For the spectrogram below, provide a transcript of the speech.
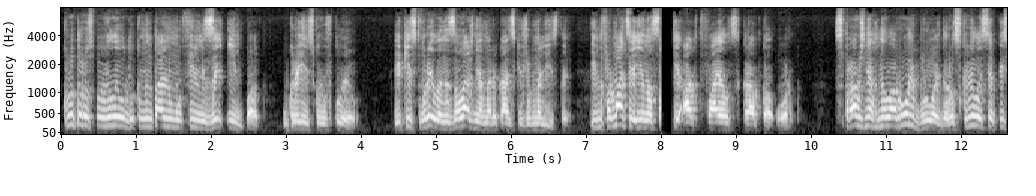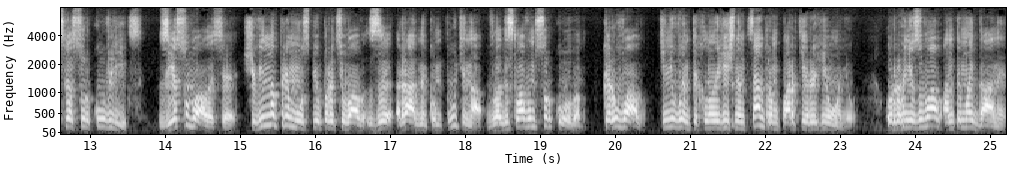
круто розповіли у документальному фільмі The Impact українською вплив, який створили незалежні американські журналісти. Інформація є на сайті actfiles.org. Справжня гнила роль Бройда розкрилася після Сурков Лікс. З'ясувалося, що він напряму співпрацював з радником Путіна Владиславом Сурковим, керував тіньовим технологічним центром партії регіонів, організував антимайдани,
